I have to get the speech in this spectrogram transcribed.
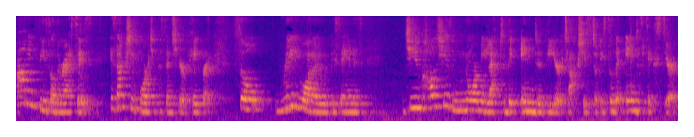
any of these other essays, is actually 40% of your paper. So really what I would be saying is geoecology is normally left to the end of the year to actually study, so the end of sixth year.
